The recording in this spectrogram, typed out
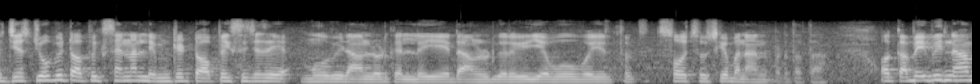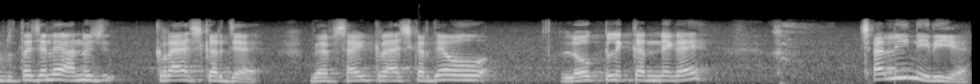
जिस जो भी टॉपिक्स हैं ना लिमिटेड टॉपिक्स जैसे मूवी डाउनलोड कर लो, ये डाउनलोड कर लो, ये वो वो, ये तो सोच सोच के बनाना पड़ता था। और कभी भी ना पता चले, अनुज क्रैश कर जाए वेबसाइट क्रैश कर जाए, वो लोग क्लिक करने गए, चल ही नहीं रही है।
